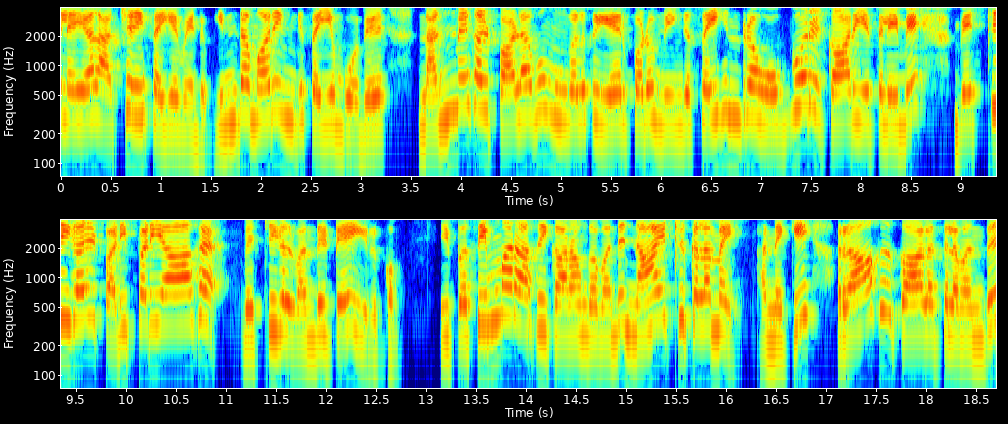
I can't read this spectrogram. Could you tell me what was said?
இலையால் அர்ச்சனை செய்ய வேண்டும். இந்த மாதிரி நீங்கள் செய்யும்போது நன்மைகள் பலவும் உங்களுக்கு ஏற்படும். நீங்கள் செய்கின்ற ஒவ்வொரு காரியத்திலையுமே வெற்றிகள் படிப்படியாக வெற்றிகள் வந்துட்டே இருக்கும். இப்போ சிம்ம ராசிக்காரவங்க வந்து ஞாயிற்றுக்கிழமை அன்னைக்கு ராகு காலத்தில் வந்து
